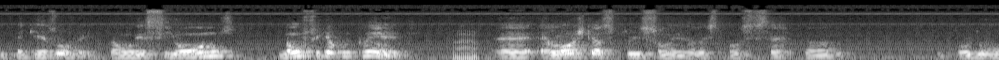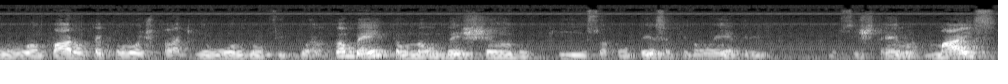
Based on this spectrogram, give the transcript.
e, tem que resolver. Então, esse ônus não fica com o cliente. Ah. É, é lógico que as instituições elas estão se cercando de todo o amparo tecnológico para que o ônus não fique com ela também, então não deixando que isso aconteça, que não entre no sistema, mas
